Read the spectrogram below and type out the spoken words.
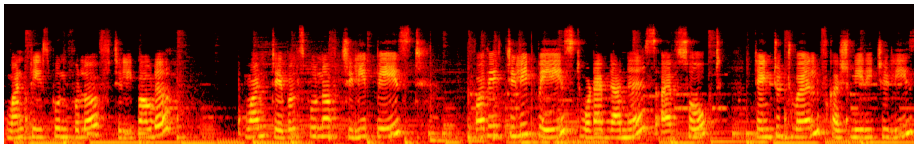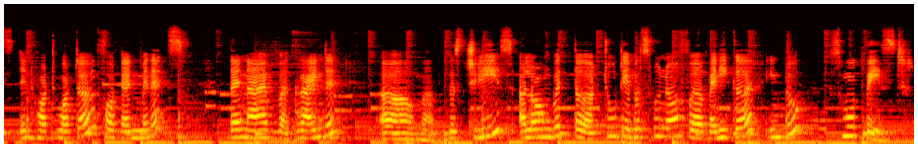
1 teaspoonful of chili powder, 1 tablespoon of chili paste. For the chili paste, what I've done is I've soaked 10 to 12 Kashmiri chilies in hot water for 10 minutes. Then I've grinded um, this chilies along with uh, 2 tablespoon of uh, vinegar into smooth paste.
